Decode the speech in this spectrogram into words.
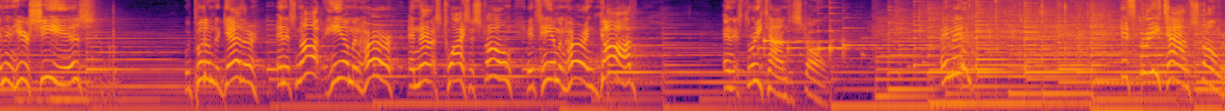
and then here she is. We put them together, and it's not him and her, and now it's twice as strong. It's him and her and God, and it's three times as strong. Amen? It's three times stronger.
